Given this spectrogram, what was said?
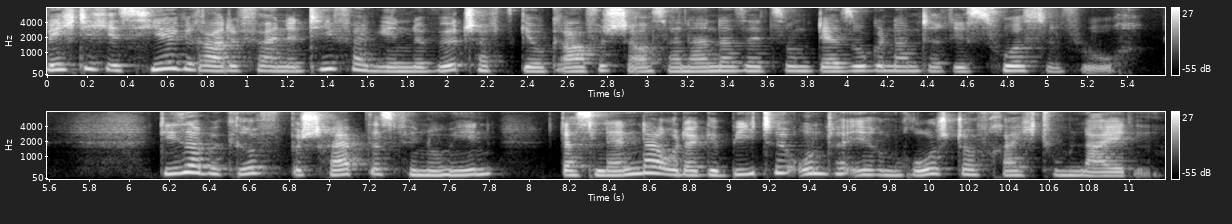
Wichtig ist hier gerade für eine tiefergehende wirtschaftsgeografische Auseinandersetzung der sogenannte Ressourcenfluch. Dieser Begriff beschreibt das Phänomen, dass Länder oder Gebiete unter ihrem Rohstoffreichtum leiden.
